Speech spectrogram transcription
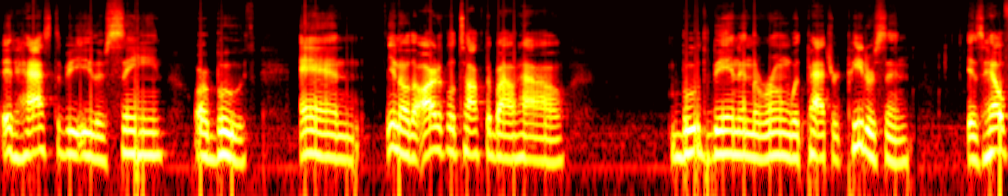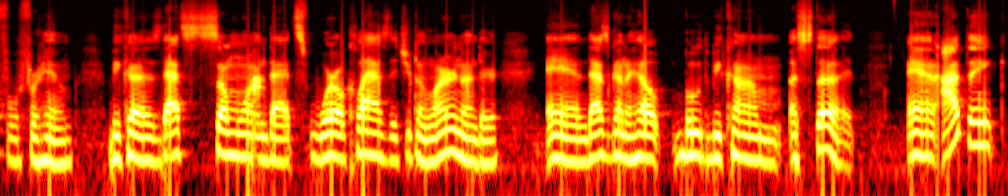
it has to be either Cine or Booth. And you know, the article talked about how Booth being in the room with Patrick Peterson is helpful for him because that's someone that's world class that you can learn under, and that's going to help Booth become a stud. And I think,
